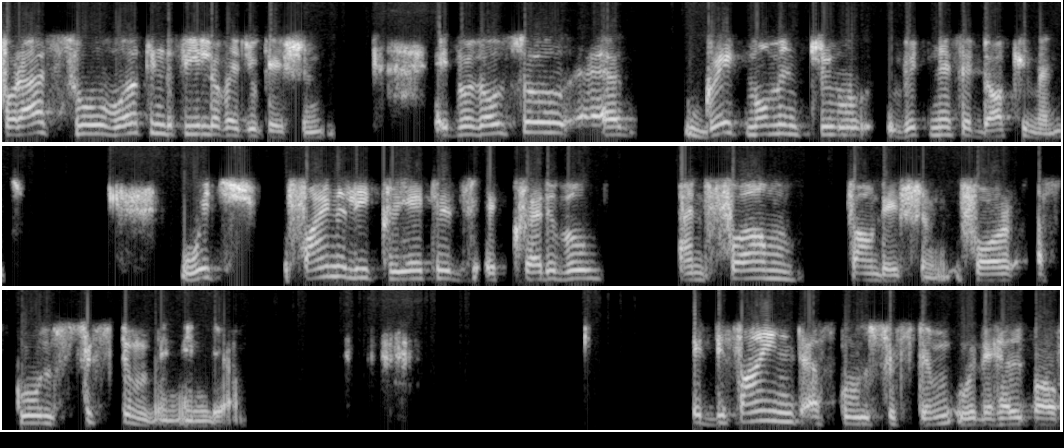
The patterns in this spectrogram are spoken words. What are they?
For us who work in the field of education, it was also a great moment to witness a document which finally created a credible and firm foundation for a school system in India. It defined a school system with the help of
